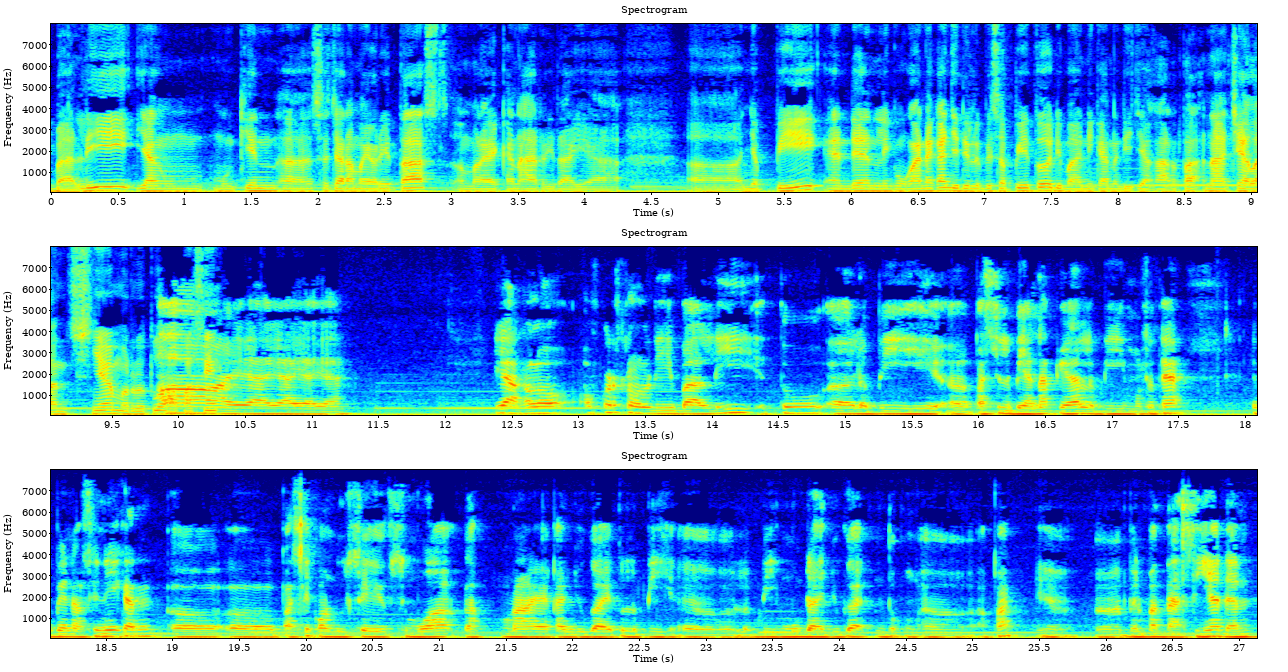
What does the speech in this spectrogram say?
Bali yang mungkin eh, secara mayoritas merayakan hari raya eh, Nyepi and then lingkungannya kan jadi lebih sepi tuh dibandingkan di Jakarta. Nah, challenge-nya menurut lu apa sih? Ah ya ya ya ya. Ya kalau of course kalau di Bali itu eh, lebih eh, pasti lebih enak ya, lebih maksudnya lebih enak sini kan eh, eh, pasti kondusif semua merayakan juga itu lebih eh, lebih mudah juga untuk eh, apa ya berfantasinya dan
